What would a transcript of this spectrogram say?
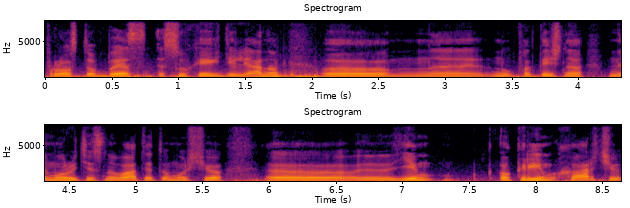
просто без сухих ділянок е, е, ну, фактично не можуть існувати, тому що е, їм, окрім харчу,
